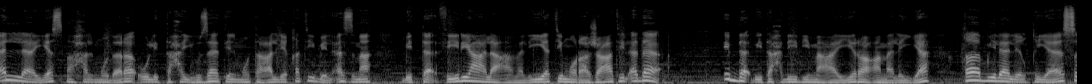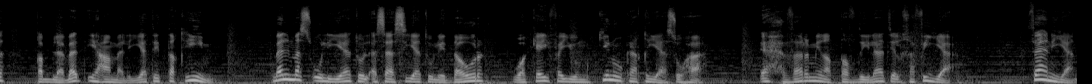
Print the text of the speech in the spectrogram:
ألا يسمح المدراء للتحيزات المتعلقة بالأزمة بالتأثير على عملية مراجعة الأداء. ابدأ بتحديد معايير عملية قابلة للقياس قبل بدء عملية التقييم. ما المسؤوليات الأساسية للدور وكيف يمكنك قياسها؟ احذر من التفضيلات الخفية. ثانياً،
